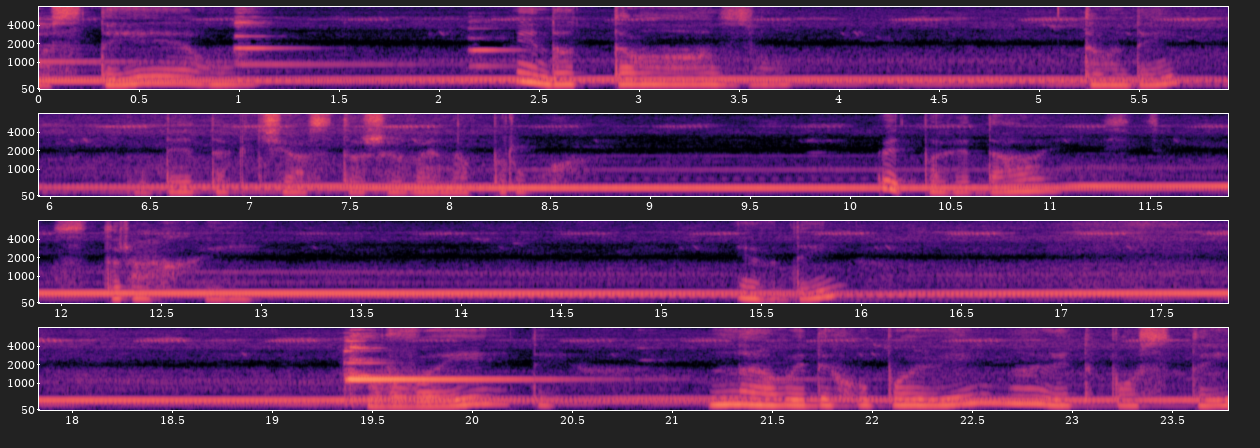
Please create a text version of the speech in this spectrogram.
До стегу і до тазу. Туди, де так часто живе напруга, відповідальність, страхи. І вдих, видих, на видиху повільно відпусти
